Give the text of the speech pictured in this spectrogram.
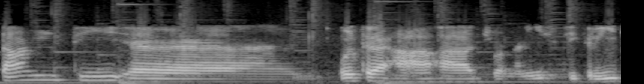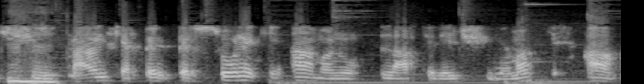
tanti, eh, oltre a, a, giornalisti, critici, mhm. ma anche a per persone che amano l'arte del cinema, a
